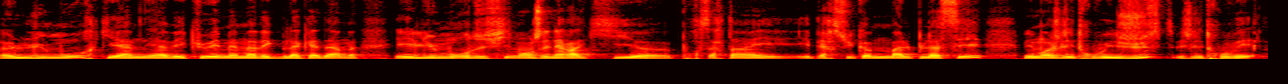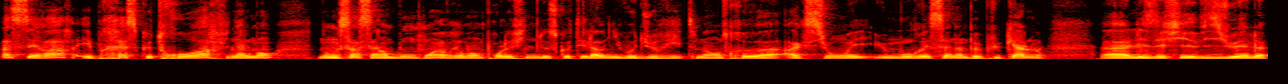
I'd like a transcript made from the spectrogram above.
euh, l'humour qui est amené avec eux et même avec Black Adam et l'humour du film en général qui pour certains est, perçu comme mal placé. Mais moi je l'ai trouvé juste je l'ai trouvé assez rare et presque trop rare finalement. Donc ça c'est un bon point vraiment pour le film de ce côté là au niveau du rythme entre action et humour et scène un peu plus calme les effets visuels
